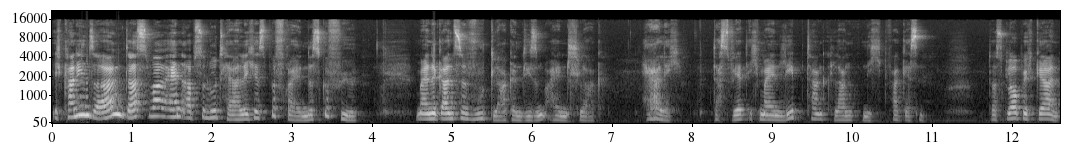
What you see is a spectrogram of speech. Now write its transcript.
Ich kann Ihnen sagen, das war ein absolut herrliches, befreiendes Gefühl. Meine ganze Wut lag in diesem einen Schlag. Herrlich. Das werde ich meinen Lebtag lang nicht vergessen. Das glaube ich gern.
